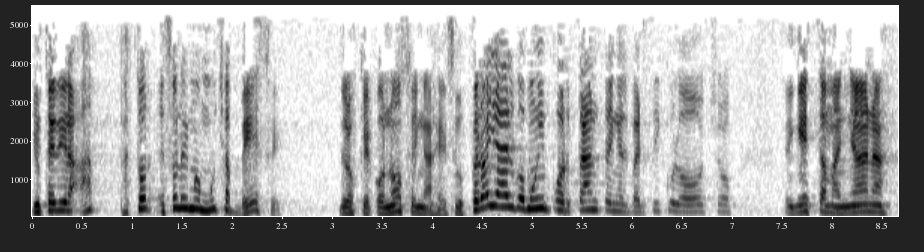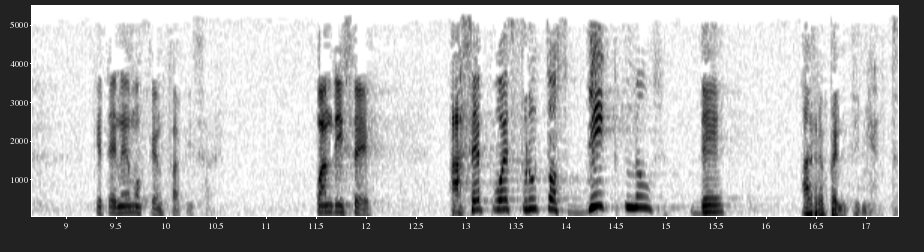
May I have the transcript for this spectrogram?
Y usted dirá, ah, pastor, eso lo vimos muchas veces. de los que conocen a Jesús. Pero hay algo muy importante en el versículo 8 en esta mañana que tenemos que enfatizar. Juan dice, haced pues frutos dignos de arrepentimiento.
